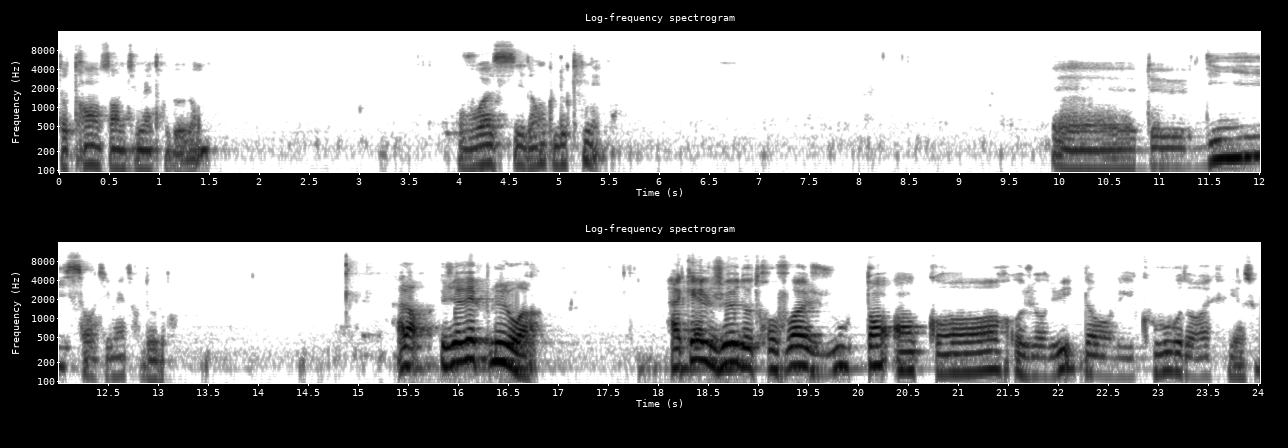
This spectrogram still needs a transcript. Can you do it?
de 30 cm de long. Voici donc le kiné. Euh, de 10 cm de long. Alors, je vais plus loin. À quel jeu d'autrefois joue-t-on encore aujourd'hui dans les cours de récréation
